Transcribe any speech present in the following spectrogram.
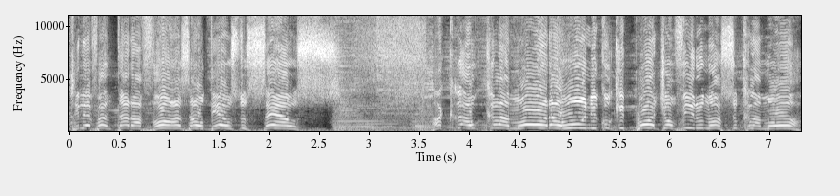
de levantar a voz ao Deus dos céus, ao clamor, ao único que pode ouvir o nosso clamor.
